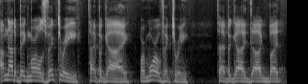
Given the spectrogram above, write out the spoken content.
I'm not a big morals victory type of guy or moral victory type of guy, Doug. But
